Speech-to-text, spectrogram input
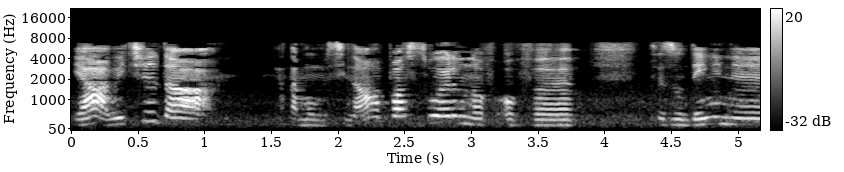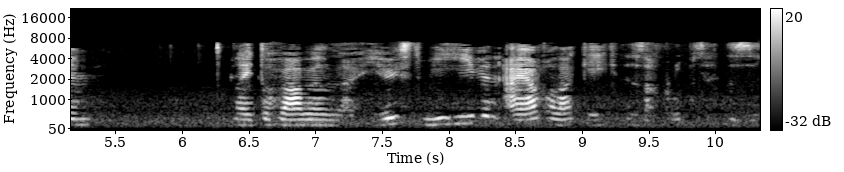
Ja, weet je, dat, dat moet misschien aangepast worden. Of, of het zijn zo'n dingen dat je toch wel wil uh, juist meegeven. Ah ja, voilà, kijk, dus dat klopt. Dus uh,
